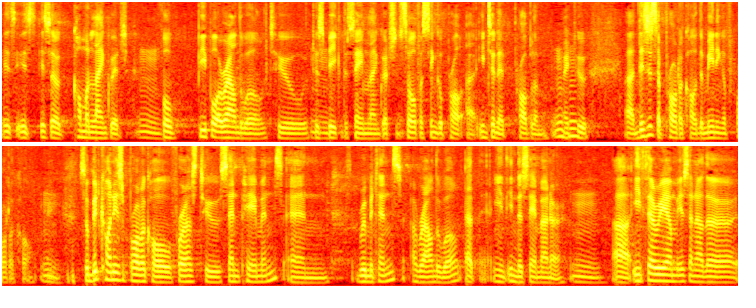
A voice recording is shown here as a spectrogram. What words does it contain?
it's, it's, it's a common language for people around the world to, to speak the same language to solve a single pro, uh, internet problem. Right? To, uh, this is a protocol, the meaning of protocol. right? So Bitcoin is a protocol for us to send payments and remittance around the world at, in, in the same manner. Uh, Ethereum is another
